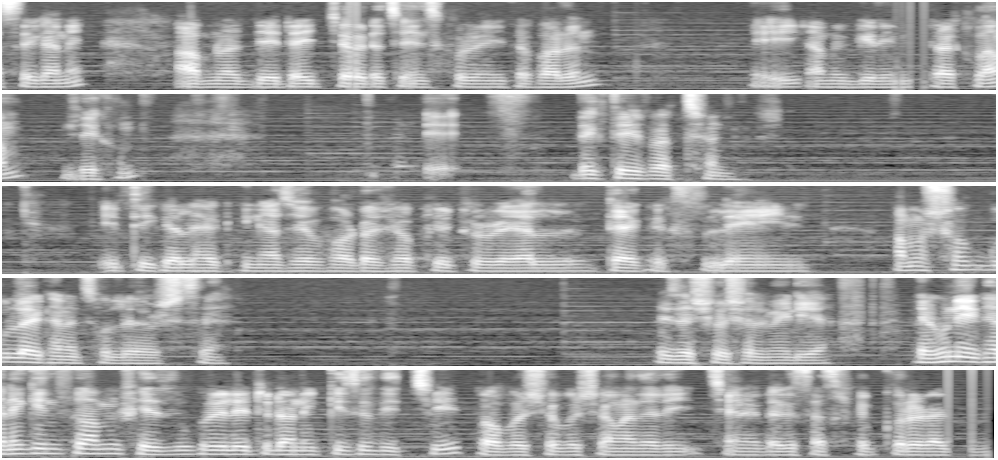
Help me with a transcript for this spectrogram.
আছে এখানে। আপনার যেটা ইচ্ছা ওটা চেঞ্জ করে নিতে পারেন। এই আমি গ্রিন রাখলাম, দেখুন। দেখতেই পাচ্ছেন। ইথিক্যাল হ্যাকিং আছে ফটোশপ টিউটোরিয়াল ট্যাগ এক্সপ্লেইন আমার সবগুলো এখানে চলে আসছে। এই যে সোশ্যাল মিডিয়া দেখুন, এখানে কিন্তু আমি ফেসবুক রিলেটেড অনেক কিছু দিচ্ছি, তো অবশ্যই অবশ্যই আমাদের এই চ্যানেলটাকে সাবস্ক্রাইব করে রাখবেন।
